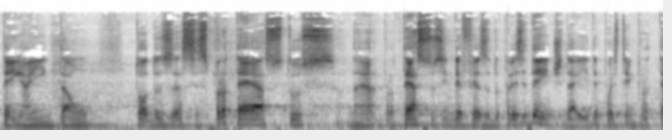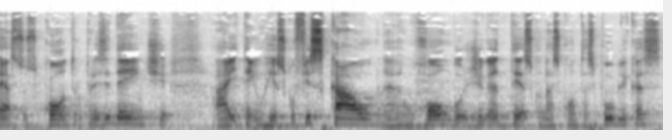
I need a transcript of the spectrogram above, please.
tem aí então todos esses protestos, né? protestos em defesa do presidente, daí depois tem protestos contra o presidente, aí tem o risco fiscal, né? um rombo gigantesco nas contas públicas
